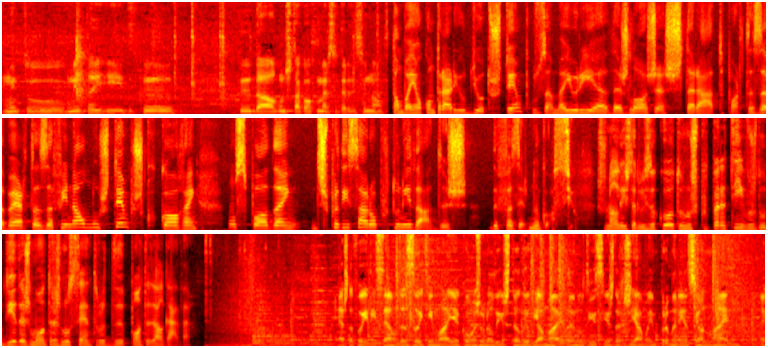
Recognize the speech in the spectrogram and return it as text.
muito bonita e que, que dá algum destaque ao comércio tradicional. Também ao contrário de outros tempos, a maioria das lojas estará de portas abertas, afinal, nos tempos que correm, não se podem desperdiçar oportunidades de fazer negócio. Jornalista Luísa Couto nos preparativos do Dia das Montras no centro de Ponta Delgada. Esta foi a edição das 8h30 com a jornalista Lília Almeida, notícias da região em permanência online, a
